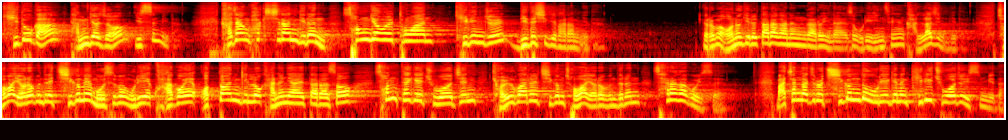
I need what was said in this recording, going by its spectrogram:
기도가 담겨져 있습니다. 가장 확실한 길은 성경을 통한 길인 줄 믿으시기 바랍니다. 여러분, 어느 길을 따라가는가로 인하여서 우리 인생은 갈라집니다. 저와 여러분들의 지금의 모습은 우리의 과거에 어떠한 길로 가느냐에 따라서 선택에 주어진 결과를 지금 저와 여러분들은 살아가고 있어요. 마찬가지로 지금도 우리에게는 길이 주어져 있습니다.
